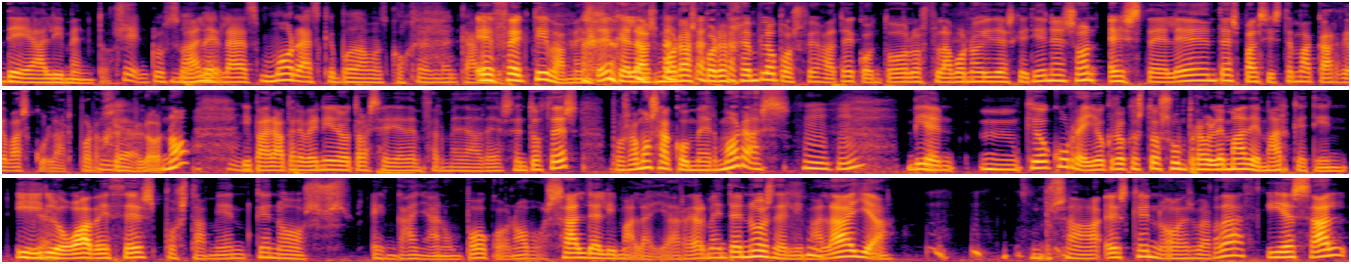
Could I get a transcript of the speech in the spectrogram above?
de alimentos. Sí, incluso de las moras que podamos coger en el camino. Efectivamente, que las moras, por ejemplo, pues fíjate, con todos los flavonoides que tienen, son excelentes para el sistema cardiovascular, por ejemplo, ¿no? Mm. Y para prevenir otra serie de enfermedades. Entonces, pues vamos a comer moras. Bien, mm, ¿qué ocurre? Yo creo que esto es un problema de marketing. Y luego a veces, pues también que nos engañan un poco, ¿no? Pues sal del Himalaya. Realmente no es del Himalaya. O sea, es que no es verdad. Y es sal,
